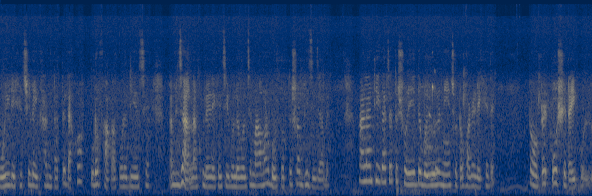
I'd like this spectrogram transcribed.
বই রেখেছিল এখানটাতে, দেখো, পুরো ফাঁকা করে দিয়েছে। আমি জানলা খুলে রেখেছি বলে বলছে, মা, আমার বইপত্র সব ভিজে যাবে। আলাম ঠিক আছে, তো সরিয়ে দে বইগুলো, নিয়ে ছোটো ঘরে রেখে দে। তো ওটা, ও সেটাই করল।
